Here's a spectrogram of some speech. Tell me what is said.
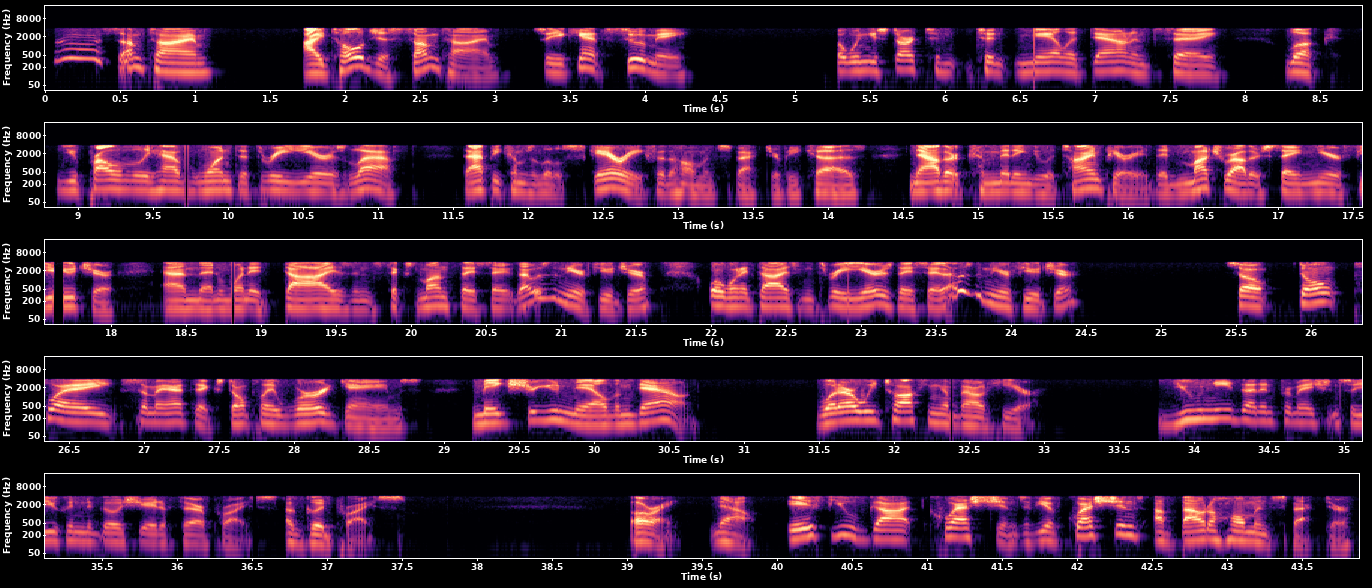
oh, sometime. I told you sometime, so you can't sue me but when you start to to nail it down and say, look, you probably have one to three years left, that becomes a little scary for the home inspector because now they're committing to a time period. They'd much rather say near future, and then when it dies in six months, they say that was the near future, or when it dies in three years, they say that was the near future. So don't play semantics, don't play word games. Make sure you nail them down. What are we talking about here? You need that information so you can negotiate a fair price, a good price. All right. Now, if you've got questions, if you have questions about a home inspector,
